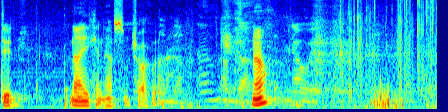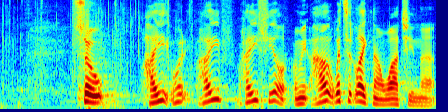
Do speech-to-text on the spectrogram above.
Dude. Now you can have some chocolate. No? So, how you, what, how you, how you feel? I mean, how, what's it like now watching that?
